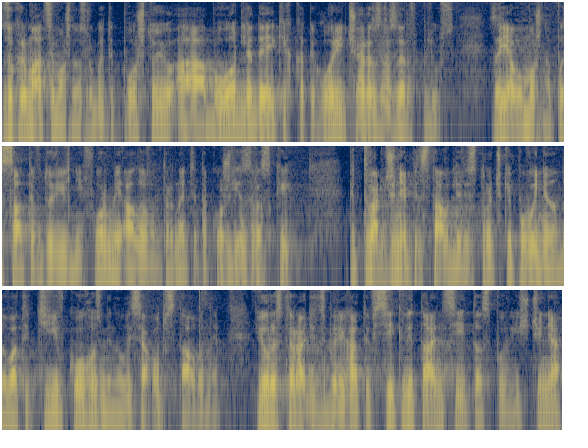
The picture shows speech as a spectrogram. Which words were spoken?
Зокрема, це можна зробити поштою або для деяких категорій через резерв плюс. Заяву можна писати в довільній формі, але в інтернеті також є зразки. Підтвердження підстав для відстрочки повинні надавати ті, в кого змінилися обставини. Юристи радять зберігати всі квітанції та сповіщення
